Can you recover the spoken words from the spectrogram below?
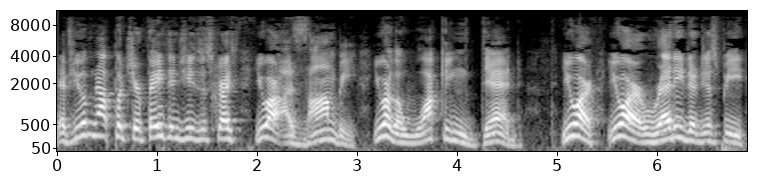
If you have not put your faith in Jesus Christ, you are a zombie. You are the walking dead. You are you are ready to just be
